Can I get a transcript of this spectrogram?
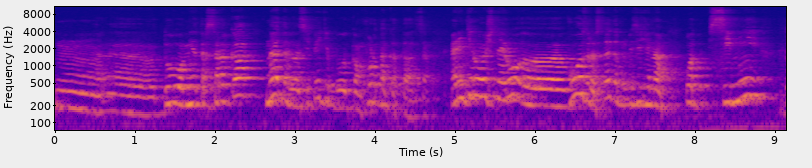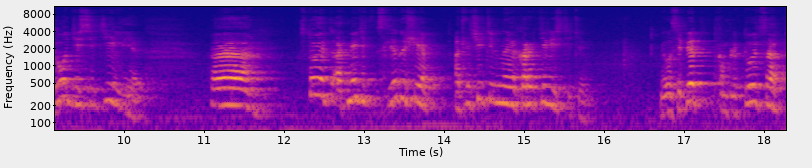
э, до метр сорока на этом велосипеде будет комфортно кататься. Ориентировочный э, возраст это приблизительно от 7 до 10 лет. Э, стоит отметить следующие отличительные характеристики. Велосипед комплектуется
